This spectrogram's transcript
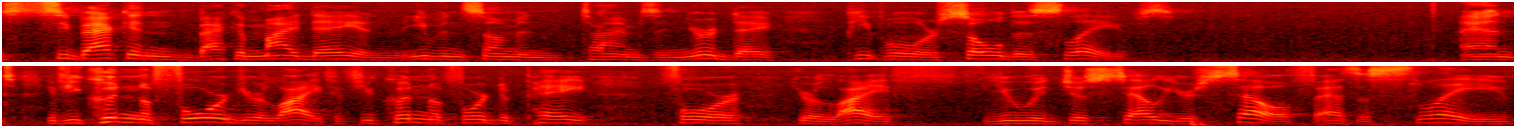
See, back in, back in my day, and even some in times in your day, people were sold as slaves. And if you couldn't afford your life, if you couldn't afford to pay for your life, you would just sell yourself as a slave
